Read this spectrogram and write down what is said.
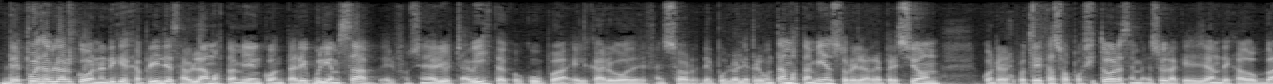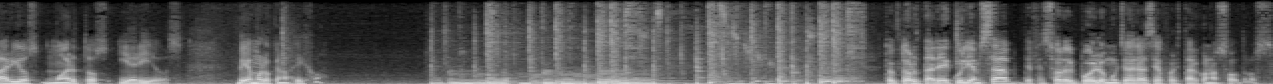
Después de hablar con Enrique Capriles, hablamos también con Tarek William Saab, el funcionario chavista que ocupa el cargo de defensor del pueblo. Le preguntamos también sobre la represión contra las protestas opositoras en Venezuela que ya han dejado varios muertos y heridos. Veamos lo que nos dijo. Doctor Tarek William Saab, defensor del pueblo, muchas gracias por estar con nosotros.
